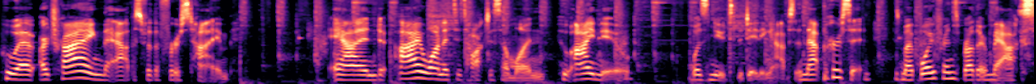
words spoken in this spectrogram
who are trying the apps for the first time. And I wanted to talk to someone who I knew was new to the dating apps. And that person is my boyfriend's brother, Max,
